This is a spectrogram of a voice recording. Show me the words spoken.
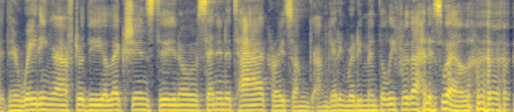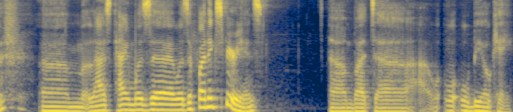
that they're waiting after the elections to, you know, send an attack, right? So I'm I'm getting ready mentally for that as well. um, last time was a was a fun experience, um, but uh, we'll, we'll be okay.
